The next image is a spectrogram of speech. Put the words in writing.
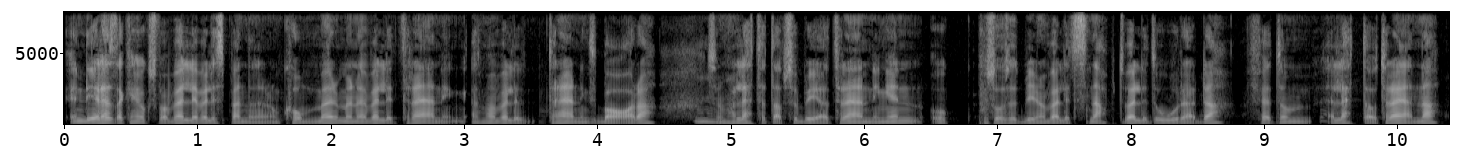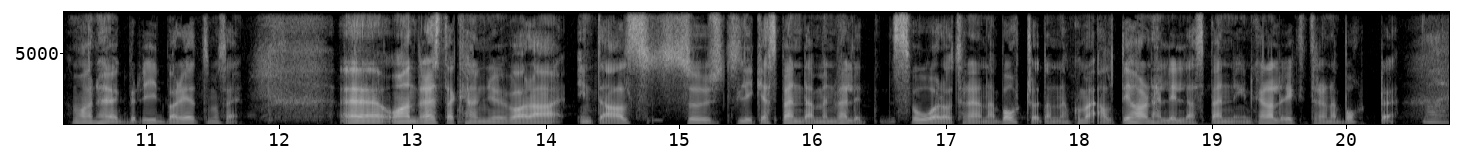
en del hästar kan ju också vara väldigt, väldigt spännande när de kommer men är väldigt träning, att de är väldigt träningsbara. Mm. Så de har lätt att absorbera träningen och på så sätt blir de väldigt snabbt väldigt orädda för att de är lätta att träna. De har en hög ridbarhet som man säger. Eh, och andra hästar kan ju vara inte alls så lika spända men väldigt svåra att träna bort utan de kommer alltid ha den här lilla spänningen, du kan aldrig riktigt träna bort det. Nej.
